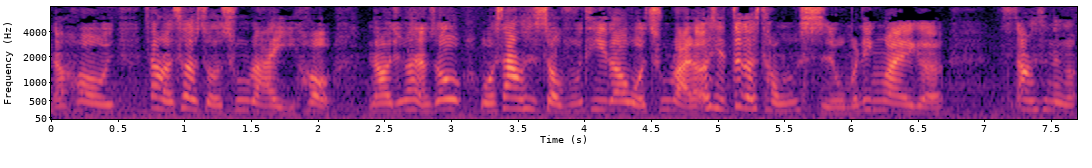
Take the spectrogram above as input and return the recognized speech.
然后上了厕所出来以后，然后我就想说我上手扶梯喽，我出来了，而且这个同时我们另外一个上次那个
